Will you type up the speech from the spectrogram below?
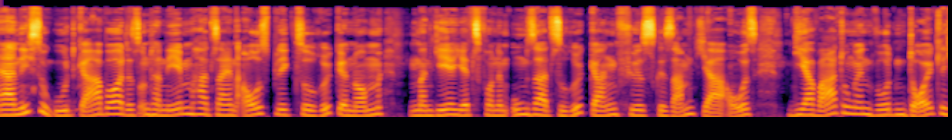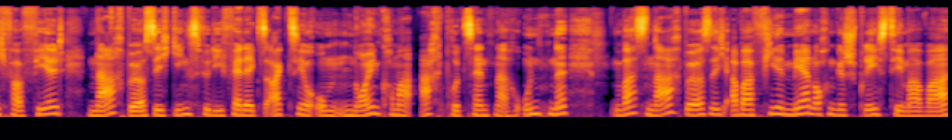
Ja, nicht so gut, Gabor. Das Unternehmen hat seinen Ausblick zurückgenommen. Man gehe jetzt von einem Umsatzrückgang fürs Gesamtjahr aus. Die Erwartungen wurden deutlich verfehlt. Nachbörslich ging es für die FedEx-Aktie um 9,8 Prozent nach unten. Was nachbörslich aber viel mehr noch ein Gesprächsthema war,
